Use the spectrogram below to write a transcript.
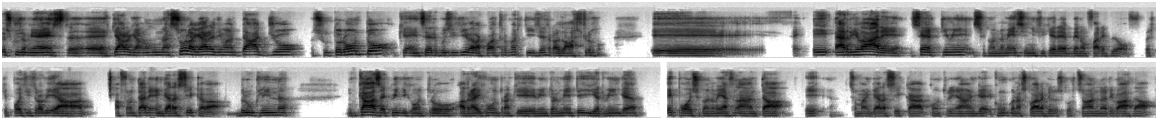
scusami, a est, è chiaro che hanno una sola gara di vantaggio su Toronto, che è in serie positiva da quattro partite, tra l'altro, e, e arrivare settimi, secondo me, significherebbe non fare playoff, perché poi ti trovi a affrontare in gara secca Brooklyn, in casa e quindi contro, avrai contro anche eventualmente Irving e poi secondo me Atlanta e insomma in gara secca contro Young comunque una squadra che lo scorso anno è arrivata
